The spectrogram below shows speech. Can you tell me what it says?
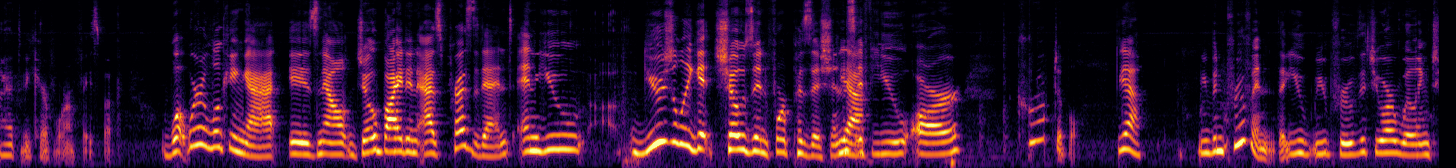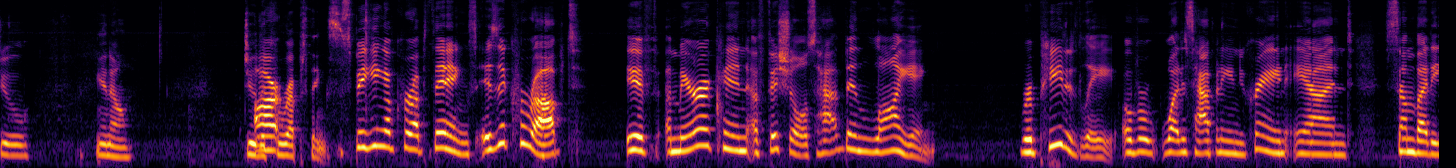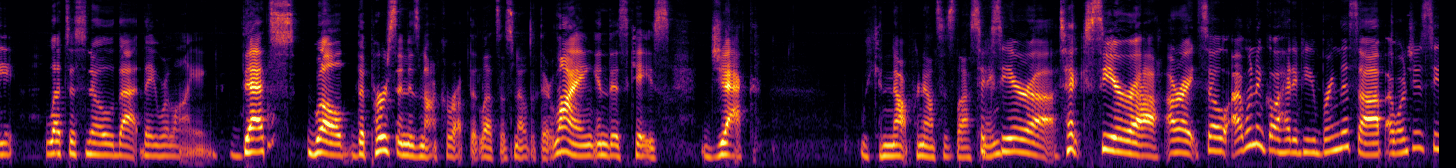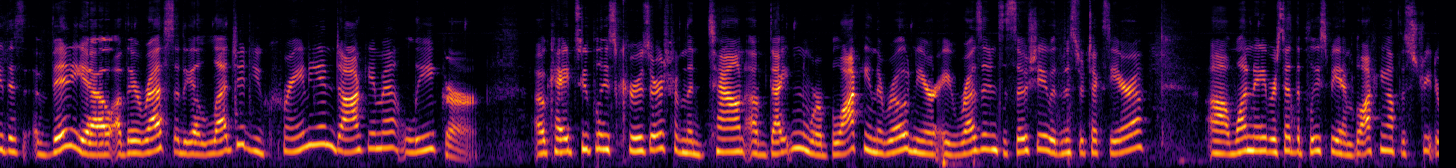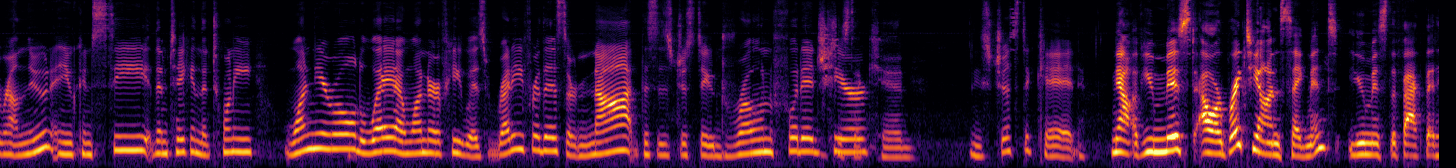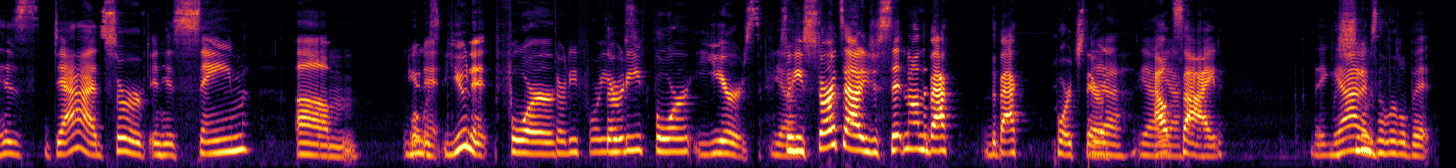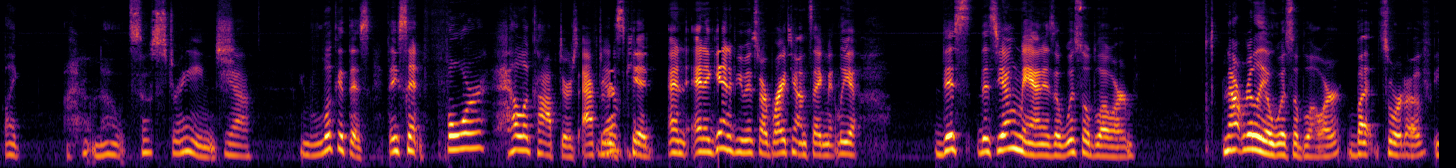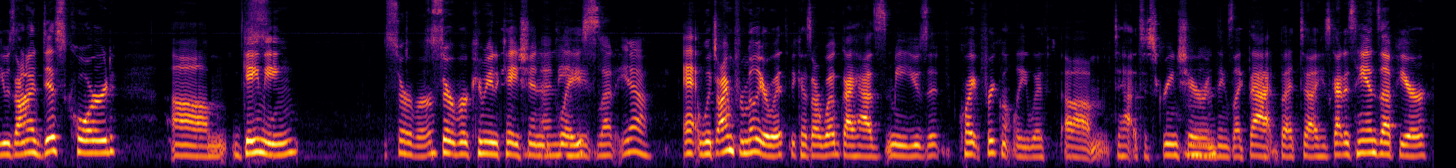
I have to be careful on Facebook what we're looking at is now Joe Biden as president, and you uh, usually get chosen for positions yeah. if you are corruptible. Yeah. You've been proven that you you prove that you are willing to, you know, do the are, corrupt things. Speaking of corrupt things, is it corrupt if American officials have been lying repeatedly over what is happening in Ukraine and somebody lets us know that they were lying. That's well, the person is not corrupt that lets us know that they're lying. In this case, Jack. We cannot pronounce his last name. Teixeira. All right, so I want to go ahead. If you bring this up, I want you to see this video of the arrest of the alleged Ukrainian document leaker. Okay, two police cruisers from the town of Dighton were blocking the road near a residence associated with Mr. Teixeira. Uh, one neighbor said the police began blocking off the street around noon, and you can see them taking the 21 year old away. I wonder if he was ready for this or not. This is just a drone footage He's here. Just a kid. He's just a kid. Now, if you missed our Brighteon segment, you missed the fact that his dad served in his same um, unit unit for 34 years. 34 years. Yeah. So he starts out, he's just sitting on the back the back porch there, yeah, yeah, outside. Yeah they got seems him. a little bit like I don't know. It's so strange. Yeah. I mean, look at this. They sent four helicopters after yep. this kid. And and again, if you missed our Brighteon segment, Leah, this this young man is a whistleblower. Not really a whistleblower, but sort of. He was on a Discord um, gaming server server communication and place. Let, yeah which I'm familiar with because our web guy has me use it quite frequently with um, to to screen share mm-hmm. and things like that. But uh, he's got his hands up here.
